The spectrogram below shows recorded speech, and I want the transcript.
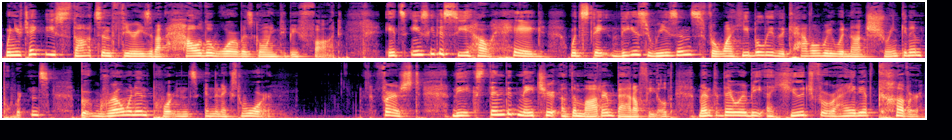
When you take these thoughts and theories about how the war was going to be fought, it's easy to see how Haig would state these reasons for why he believed the cavalry would not shrink in importance, but grow in importance in the next war. First, the extended nature of the modern battlefield meant that there would be a huge variety of cover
